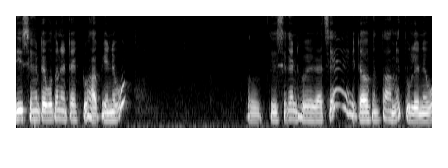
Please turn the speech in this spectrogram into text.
তিরিশ সেকেন্ডের মতন এটা একটু হাঁপিয়ে নেব। তো তিরিশ সেকেন্ড হয়ে গেছে, এটাও কিন্তু আমি তুলে নেব।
